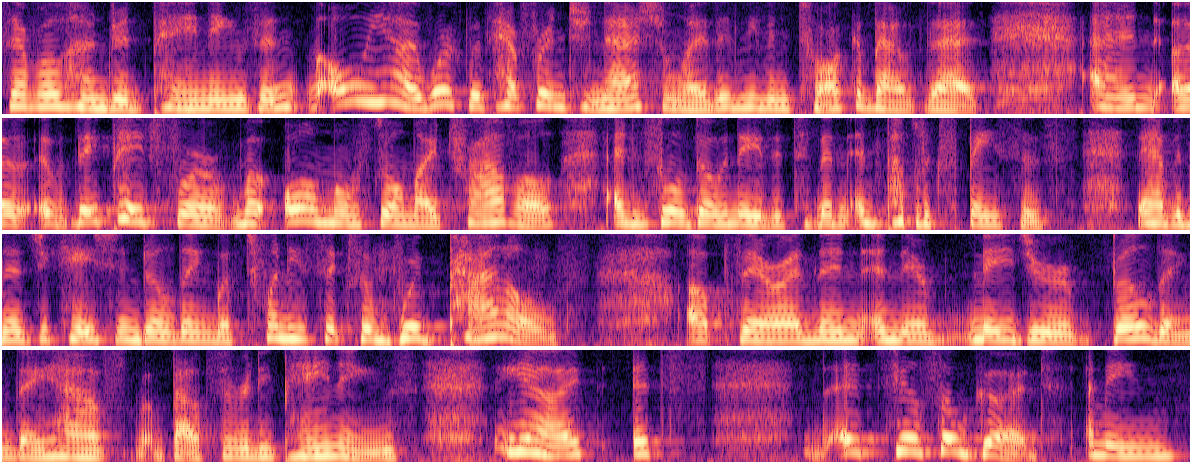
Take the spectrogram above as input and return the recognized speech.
several hundred paintings. And oh, yeah, I worked with Heifer International. I didn't even talk about that. And uh, they paid for almost all my travel, and it's all donated to them in public spaces. They have an education building with 26 of wood panels up there, and then in their major building, they have about 30 paintings. Yeah, it, it's it feels so good. I mean,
